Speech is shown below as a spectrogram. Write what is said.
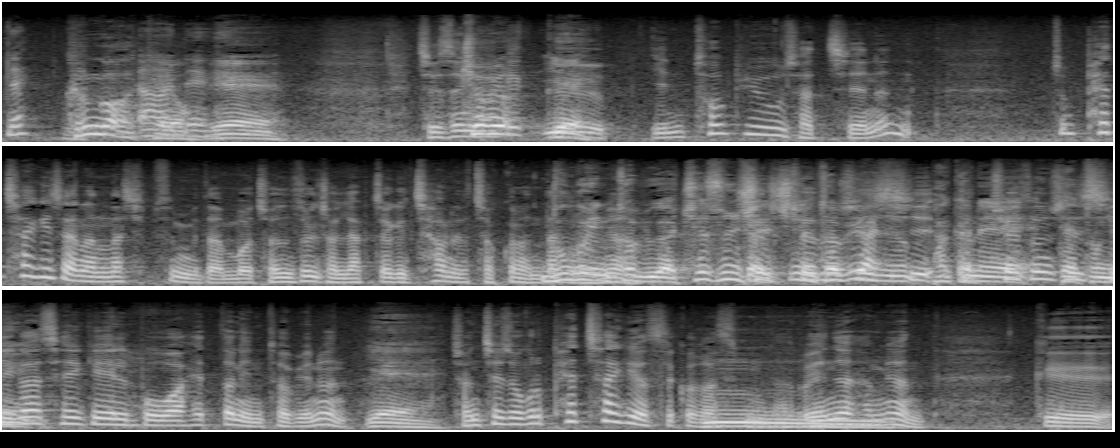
네? 그런 것 같아요. 아, 네. 예. 제 생각에 저- 예. 그 인터뷰 자체는 좀 패착이지 않았나 싶습니다. 뭐 전술 전략적인 차원에서 접근한다. 누구 그러면 인터뷰가? 최순실 씨 인터뷰 아니면 박근혜 최순실 대통령? 씨가 세계일보와 했던 인터뷰는 예. 전체적으로 패착이었을 것 같습니다. 음. 왜냐하면 그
